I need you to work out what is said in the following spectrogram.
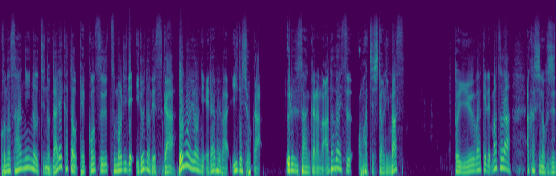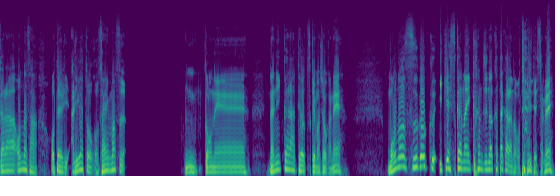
この3人のうちの誰かと結婚するつもりでいるのですが、どのように選べばいいでしょうかウルフさんからのアドバイスお待ちしております。というわけで、まずは、明石の藤原女さん、お便りありがとうございます。うんとね、何から手をつけましょうかね。ものすごくいけすかない感じの方からのお便りでしたね。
